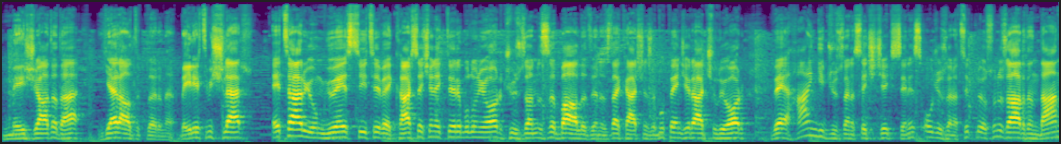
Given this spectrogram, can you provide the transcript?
mecrada da yer aldıklarını belirtmişler. Ethereum, USDT ve kart seçenekleri bulunuyor. Cüzdanınızı bağladığınızda karşınıza bu pencere açılıyor ve hangi cüzdanı seçecekseniz o cüzdana tıklıyorsunuz ardından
